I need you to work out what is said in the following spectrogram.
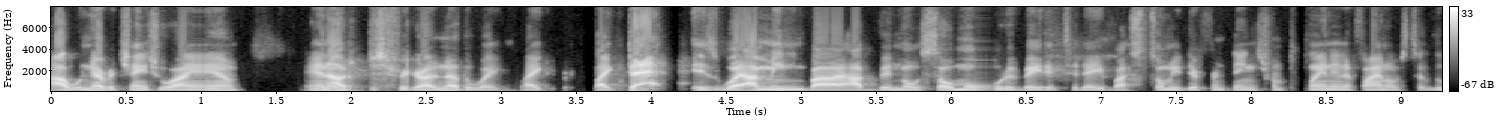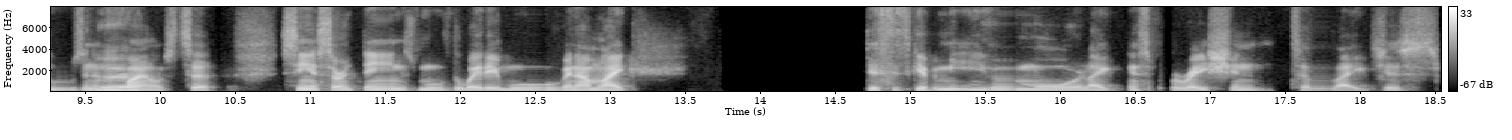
I will never change who I am, and I'll just figure out another way. Like, like that is what I mean by I've been most so motivated today by so many different things, from playing in the finals to losing in the finals to seeing certain things move the way they move, and I'm like, this is giving me even more like inspiration to like just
